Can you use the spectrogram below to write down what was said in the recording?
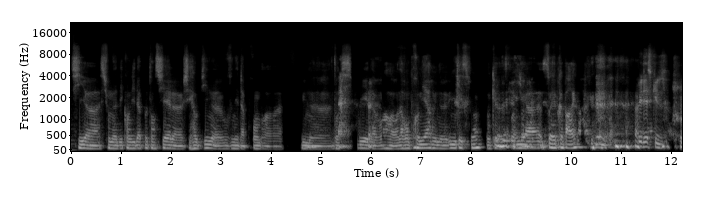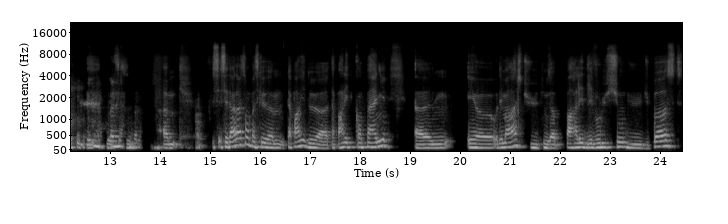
Si, euh, si on a des candidats potentiels euh, chez Hopin, euh, vous venez d'apprendre une d'anticiper et d'avoir en avant-première une, une, question. Donc soyez, soyez, préparés. Plus d'excuses. C'est intéressant parce que tu as parlé de as parlé de campagne. Et au démarrage, tu, nous as parlé de l'évolution du, du, poste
